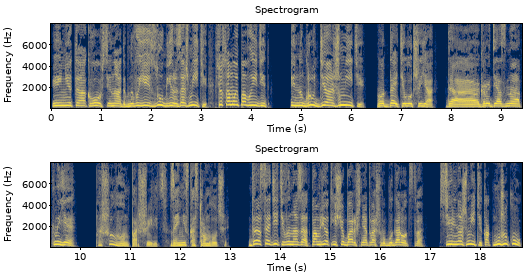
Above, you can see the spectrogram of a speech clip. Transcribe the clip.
«И не так вовсе надобно, вы ей зубья разожмите, все самой повыйдет, и на грудя жмите! Вот дайте лучше я, да, грудя знатные!» Пошел вон, паршивец, займись костром лучше. «Да садите вы назад, помрет еще барышня от вашего благородства! Сильно жмите, как мужику!»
